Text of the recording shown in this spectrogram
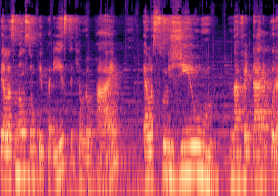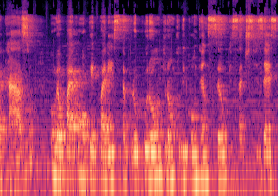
pelas mãos de um pecuarista, que é o meu pai. Ela surgiu, na verdade, por acaso. O meu pai, como pecuarista, procurou um tronco de contenção que satisfizesse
